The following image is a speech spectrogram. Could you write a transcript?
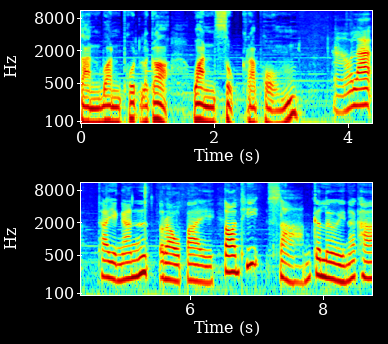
จันทร์วันพุธแล้วก็วันศุกร์ครับผม เอาละถ้าอย่างนั้นเราไปตอนที่ 3 กันเลยนะคะ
